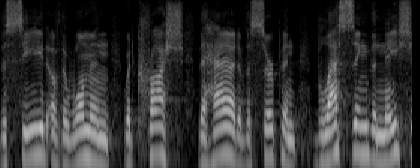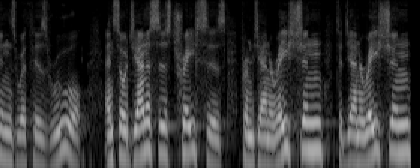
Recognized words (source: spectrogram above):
the seed of the woman would crush the head of the serpent, blessing the nations with his rule. And so Genesis traces from generation to generation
